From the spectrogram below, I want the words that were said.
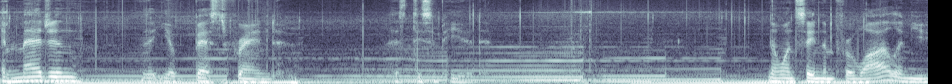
imagine that your best friend has disappeared. No one's seen them for a while, and you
